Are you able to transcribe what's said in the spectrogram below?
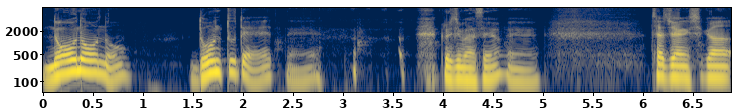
노노노. Don't do that. 네. 그러지 마세요. 네. 차주양 씨가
